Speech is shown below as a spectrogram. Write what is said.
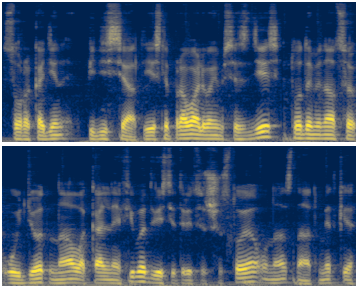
41.50. Если проваливаемся здесь, то доминация уйдет на локальное FIBA 236 у нас на отметке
